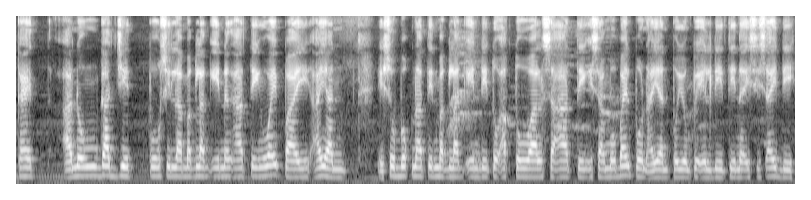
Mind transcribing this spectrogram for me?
kahit anong gadget po sila mag-login ng ating wifi, ayan, isubok natin mag-login dito actual sa ating isang mobile phone, ayan po yung PLDT na SSID.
